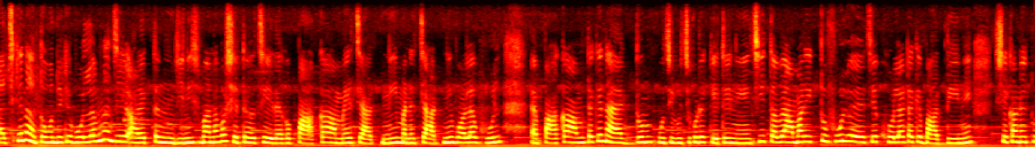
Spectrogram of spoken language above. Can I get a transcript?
আজকে না তোমাদেরকে বললাম না যে আরেকটা জিনিস বানাবো, সেটা হচ্ছে এই দেখো পাকা আমের চাটনি। মানে চাটনি বলা ভুল পাকা আমটাকে না একদম কুচি কুচি করে কেটে নিয়েছি। তবে আমার একটু ভুল হয়েছে, খোলাটাকে বাদ দিইনি। সেখানে একটু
